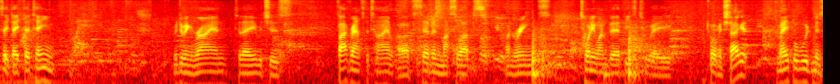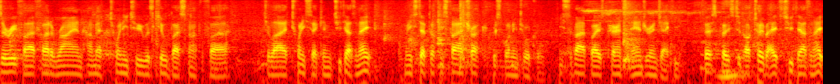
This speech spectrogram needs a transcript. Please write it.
So day 13. We're doing Ryan today, which is five rounds for time of seven muscle ups on rings, 21 burpees to a 12 inch target. Maplewood, Missouri firefighter Ryan Hummert, 22, was killed by sniper fire July 22nd, 2008, when he stepped off his fire truck responding to a call. He survived by his parents Andrew and Jackie. First posted October 8th, 2008.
